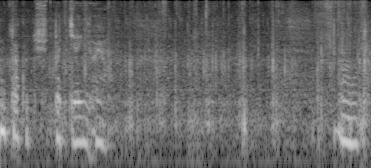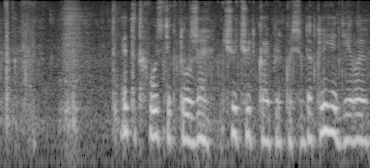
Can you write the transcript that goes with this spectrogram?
Вот так вот чуть подтягиваю. Вот. Этот хвостик тоже чуть-чуть капельку сюда клея делаю.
